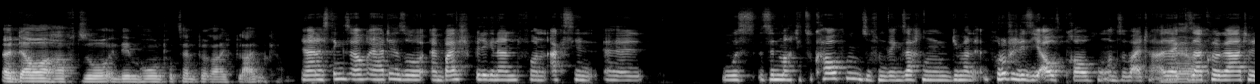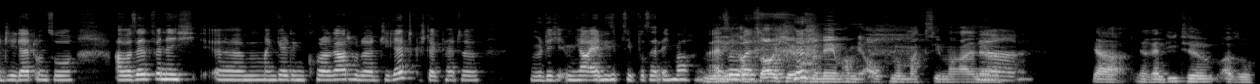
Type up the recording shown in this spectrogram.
äh, dauerhaft so in dem hohen Prozentbereich bleiben kann. Ja, das Ding ist auch, er hat ja so ähm, Beispiele genannt von Aktien, äh, wo es Sinn macht, die zu kaufen, so von wegen Sachen, die man, Produkte, die sie aufbrauchen und so weiter. Also er Ja. hat gesagt, Colgate, Gillette und so. Aber selbst wenn ich ähm, mein Geld in Colgate oder Gillette gesteckt hätte, würde ich im Jahr ja die 70 Prozent nicht machen. Nee, also, auch solche Unternehmen haben ja auch nur maximal eine, ja. ja, eine Rendite, also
